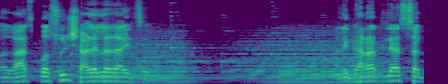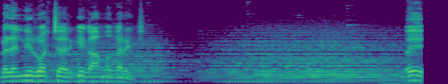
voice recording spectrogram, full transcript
मग आजपासून शाळेला जायचं. आणि घरातल्या सगळ्यांनी रोजच्यासारखी कामं करायची. ए,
